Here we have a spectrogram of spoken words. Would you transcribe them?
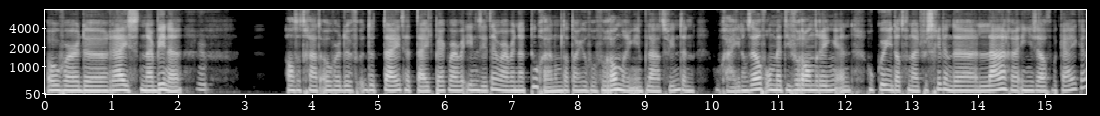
over de reis naar binnen. Ja als het gaat over de, de tijd, het tijdperk waar we in zitten en waar we naartoe gaan, omdat daar heel veel verandering in plaatsvindt. En hoe ga je dan zelf om met die verandering en hoe kun je dat vanuit verschillende lagen in jezelf bekijken?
